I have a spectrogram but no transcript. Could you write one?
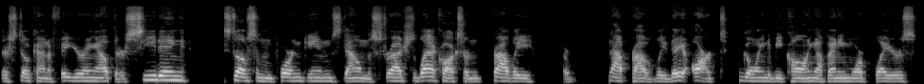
they're still kind of figuring out their seeding. Still have some important games down the stretch. The Blackhawks are probably, or not probably, they aren't going to be calling up any more players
